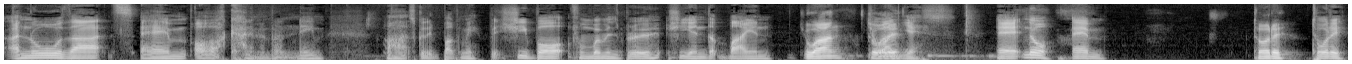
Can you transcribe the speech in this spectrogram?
I know that. Um, oh, I can't remember her name. Oh, it's going to bug me. But she bought from Women's Brew. She ended up buying Joanne, Joanne. Yes. Uh, no. Um. Tori. Tori.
